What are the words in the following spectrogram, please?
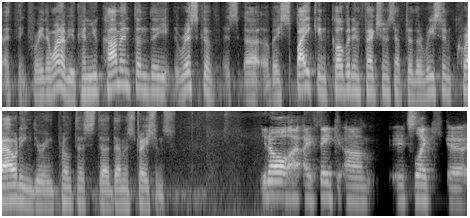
I think for either one of you, can you comment on the risk of, uh, of a spike in COVID infections after the recent crowding during protest uh, demonstrations? You know, I, I think um, it's like uh,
